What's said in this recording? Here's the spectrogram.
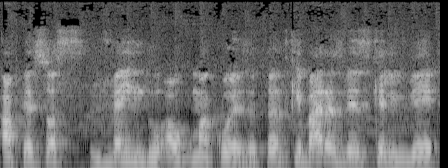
a pessoa vendo alguma coisa. Tanto que várias vezes que ele vê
